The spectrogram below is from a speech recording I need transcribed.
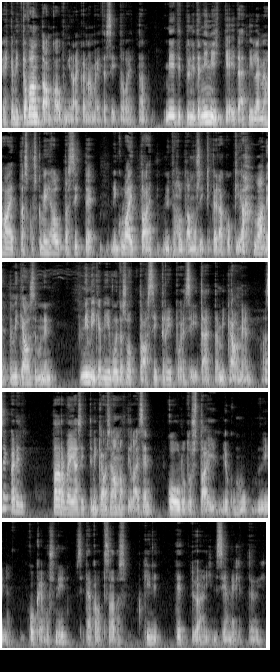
ehkä mitkä Vantaan kaupungin aikana meitä sitoo, että mietitty niitä nimikkeitä, että millä me haettaisiin, koska me ei haluttaisi sitten niin kuin laittaa, että nyt halutaan musiikkipedagogia, vaan että mikä on semmoinen nimike, mihin voitaisiin ottaa sitten riippuen siitä, että mikä on meidän asiakkaiden tarve ja sitten mikä on se ammattilaisen koulutus tai joku muu niin kokemus, niin sitä kautta saataisiin kiinni tettyä ihmisiä meille töihin.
